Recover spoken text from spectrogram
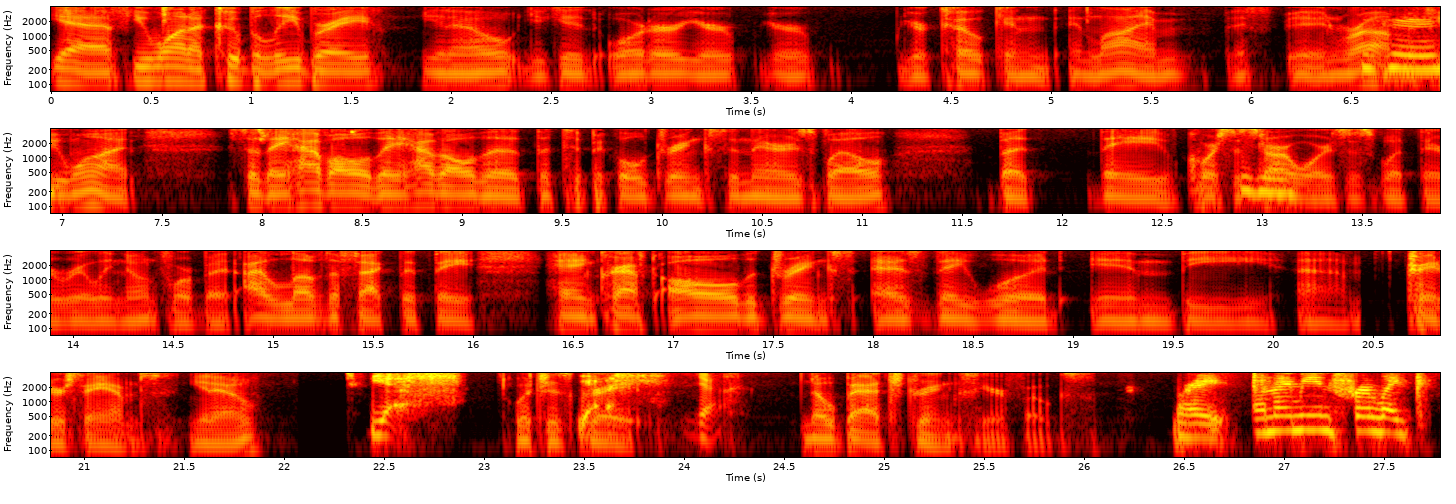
Yeah, if you want a Cuba Libre, you know, you could order your your your Coke and, and lime if in rum Mm-hmm. if you want. So they have all they have all the the typical drinks in there as well, but they of course the Mm-hmm. Star Wars is what they're really known for. But I love the fact that they handcraft all the drinks as they would in the um, Trader Sam's, you know, Yes. which is Yes. great. Yeah. No batch drinks here, folks. Right. And I mean, for like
